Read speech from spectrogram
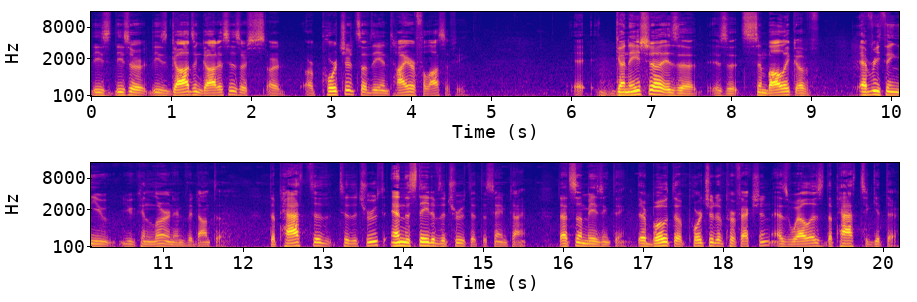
These these are these gods and goddesses are are are portraits of the entire philosophy. Ganesha is a is a symbolic of everything you, you can learn in Vedanta, the path to the, to the truth and the state of the truth at the same time. That's the amazing thing. They're both a portrait of perfection as well as the path to get there.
